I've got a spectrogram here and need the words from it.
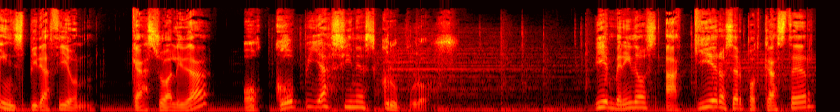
Inspiración, casualidad o copia sin escrúpulos. Bienvenidos a Quiero ser podcaster.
